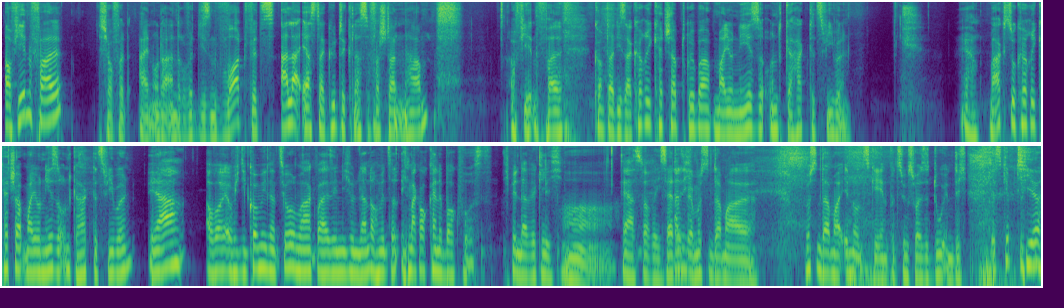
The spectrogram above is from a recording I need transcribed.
Auf jeden Fall, ich hoffe, ein oder andere wird diesen Wortwitz allererster Güteklasse verstanden haben. Auf jeden Fall kommt da dieser Curry-Ketchup drüber, Mayonnaise und gehackte Zwiebeln. Ja. Magst du Curry-Ketchup, Mayonnaise und gehackte Zwiebeln? Ja, aber ob ich die Kombination mag, weiß ich nicht. Und dann noch mit so, ich mag auch keine Bockwurst. Ich bin da wirklich, Ah. ja, sorry. Cedric, Also wir müssen da mal, müssen da mal in uns gehen, beziehungsweise du in dich. Es gibt hier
